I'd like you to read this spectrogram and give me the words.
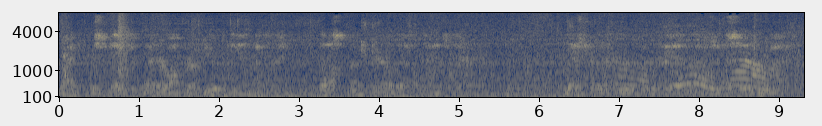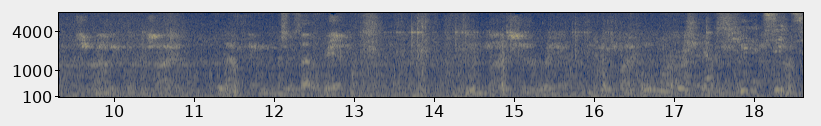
Bright perspective weather offer a view of the incline that is unparalleled in its manner. Yesterday, we were overhead, you could see the horizon, surrounding countryside, without having to Should set over here. Seats.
